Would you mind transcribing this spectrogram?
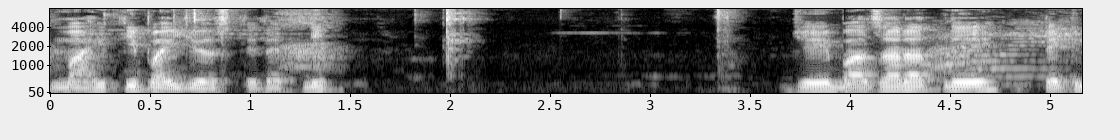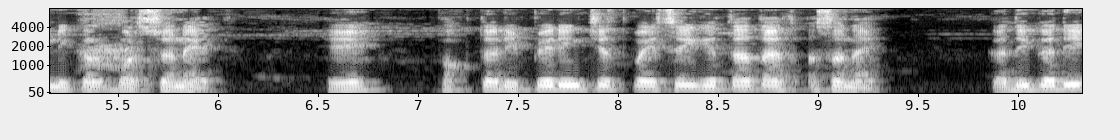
माहिती पाहिजे असते त्यातली. जे बाजारातले टेक्निकल पर्सन आहेत हे फक्त रिपेरिंगचेच पैसे घेतात असं नाही. कधीकधी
